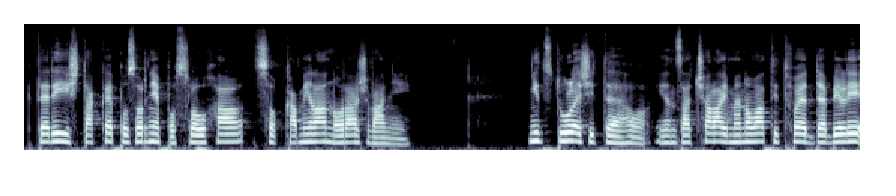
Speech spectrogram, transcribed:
který již také pozorně poslouchal, co Kamila Nora žvaní. Nic důležitého, jen začala jmenovat ty tvoje debily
